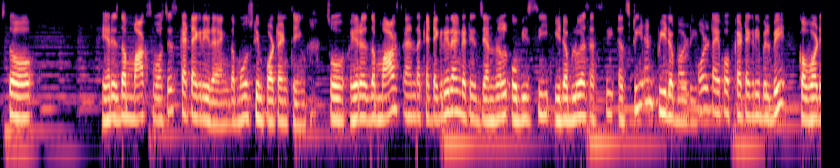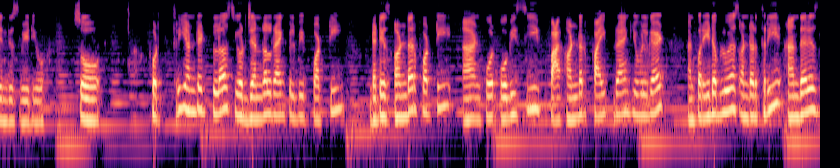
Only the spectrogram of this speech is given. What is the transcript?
So here is the marks versus category rank the most important thing. So here is the marks and the category rank that is general obc ews sc st and pwd all type of category will be covered in this video. So for 300 plus your general rank will be 40 that is under 40 and for obc under 5 rank you will get and for ews under 3 and there is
